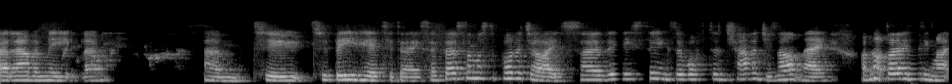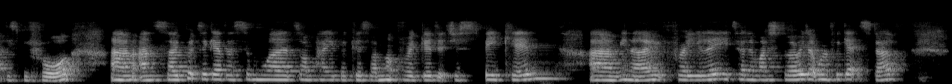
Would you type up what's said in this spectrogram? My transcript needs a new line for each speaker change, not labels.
allowing me um, um, to to be here today. So first, I must apologise. So these things are often challenges, aren't they? I've not done anything like this before, um, and so I put together some words on paper because I'm not very good at just speaking, um, you know, freely telling my story. Don't want to forget stuff.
